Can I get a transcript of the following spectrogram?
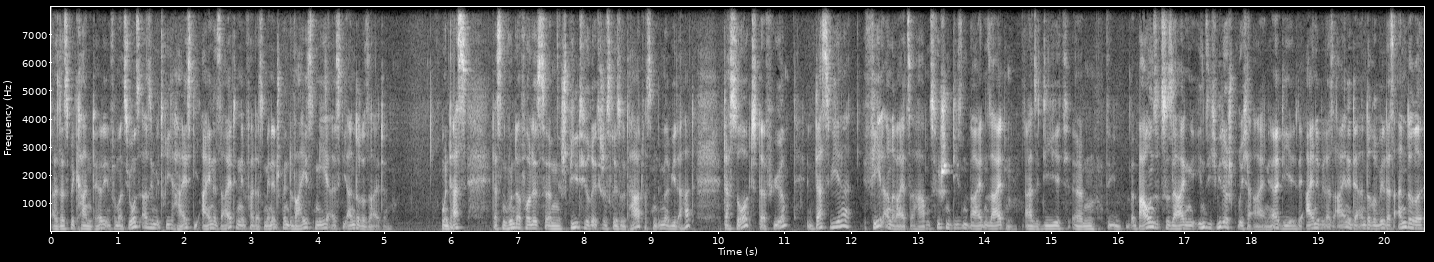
Also das ist bekannt. Die Informationsasymmetrie heißt, die eine Seite, in dem Fall das Management, weiß mehr als die andere Seite. Und das, das ist ein wundervolles ähm, spieltheoretisches Resultat, was man immer wieder hat. Das sorgt dafür, dass wir Fehlanreize haben zwischen diesen beiden Seiten. Also die, ähm, die bauen sozusagen in sich Widersprüche ein. Ja? Die, der eine will das eine, der andere will das andere.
